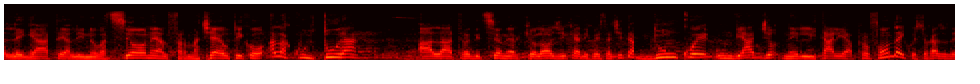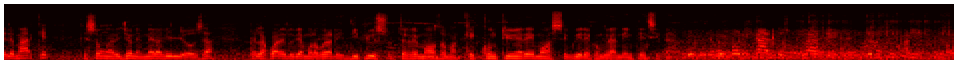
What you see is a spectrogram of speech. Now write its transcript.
legate all'innovazione, al farmaceutico, alla cultura, alla tradizione archeologica di questa città. Dunque un viaggio nell'Italia profonda, in questo caso delle Marche, che sono una regione meravigliosa per la quale dobbiamo lavorare di più sul terremoto, ma che continueremo a seguire con grande intensità. Siamo un po' in ritardo, scusate.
